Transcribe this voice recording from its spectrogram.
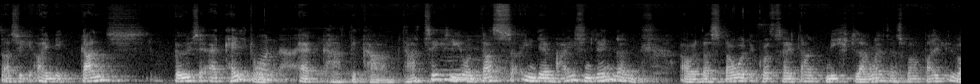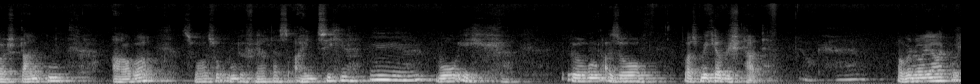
dass ich eine ganz böse Erkältung Oh bekam. Tatsächlich, und das in den heißen Ländern. Aber das dauerte Gott sei Dank nicht lange, das war bald überstanden. Aber es war so ungefähr das Einzige, Mhm. wo ich irgend, also was mich erwischt hat. Okay. Aber naja, gut.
